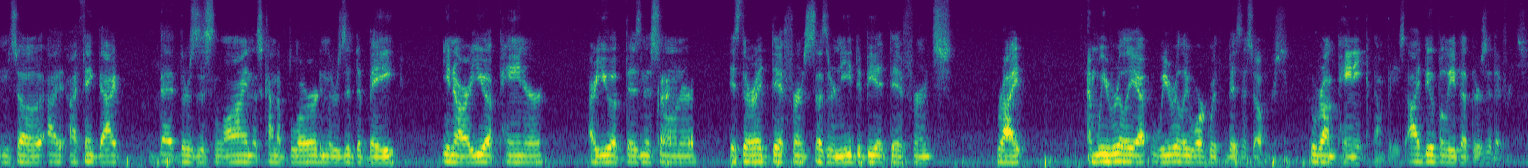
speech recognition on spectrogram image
And so I, I think that that there's this line that's kind of blurred, and there's a debate. You know, are you a painter? Are you a business okay. owner? Is there a difference? Does there need to be a difference? Right? And we really uh, we really work with business owners who run painting companies. I do believe that there's a difference.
